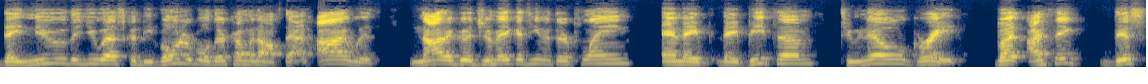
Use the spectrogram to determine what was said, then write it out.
They knew the US could be vulnerable. They're coming off that high with not a good Jamaica team that they're playing, and they they beat them 2-0. Great. But I think this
